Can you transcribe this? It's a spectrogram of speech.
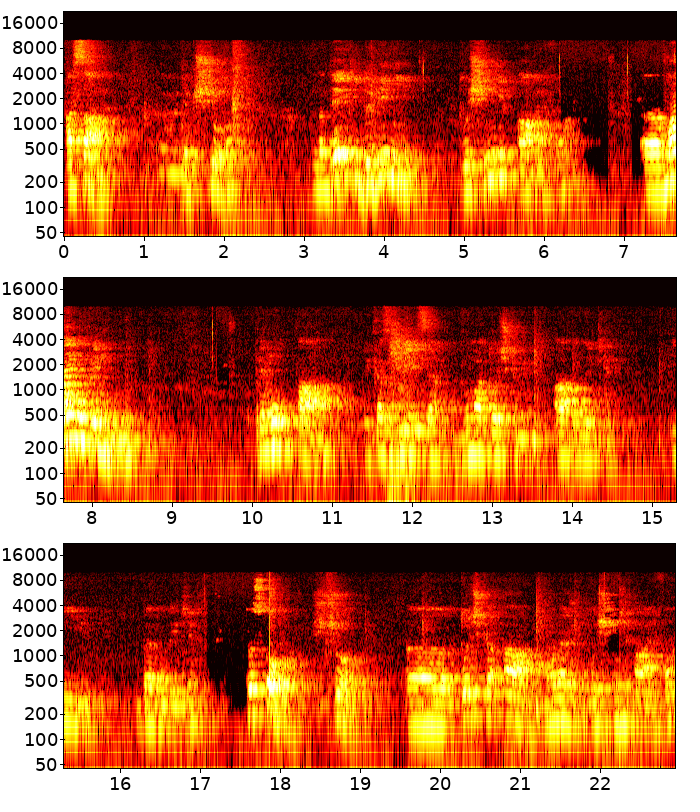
А саме, якщо на деякій довільній площині альфа маємо пряму, пряму А, яка задається двома точками А велике і Б велике, то з того, що е, точка А належить площині альфа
